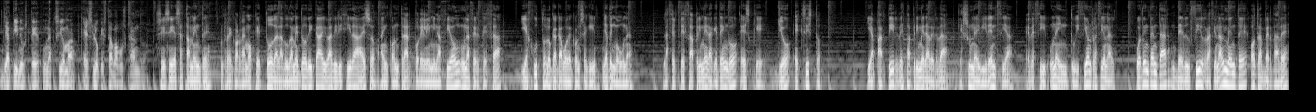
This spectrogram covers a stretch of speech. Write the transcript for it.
Ya tiene usted un axioma que es lo que estaba buscando. Sí, sí, exactamente. Recordemos que toda la duda metódica iba dirigida a eso, a encontrar por eliminación una certeza y es justo lo que acabo de conseguir, ya tengo una. La certeza primera que tengo es que yo existo. Y a partir de esta primera verdad, que es una evidencia, es decir, una intuición racional, puedo intentar deducir racionalmente otras verdades.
